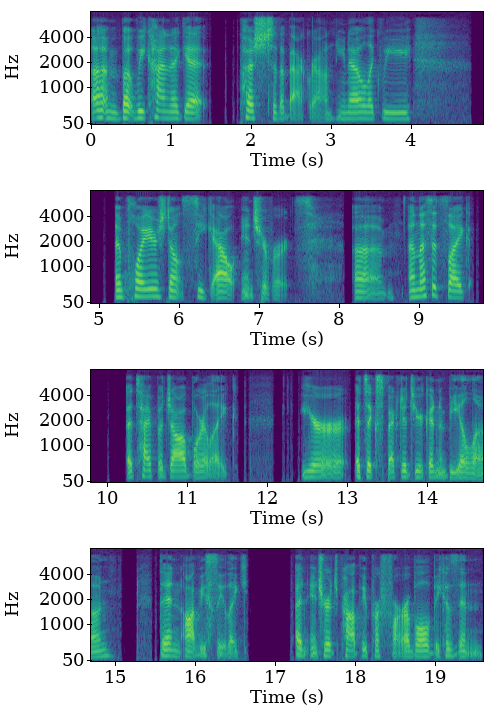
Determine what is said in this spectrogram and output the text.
Um, but we kind of get pushed to the background, you know, like we employers don't seek out introverts um, unless it's like a type of job where like you're it's expected you're going to be alone then obviously like an introvert's probably preferable because then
